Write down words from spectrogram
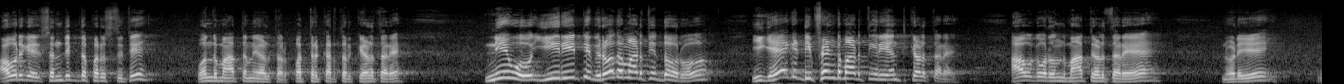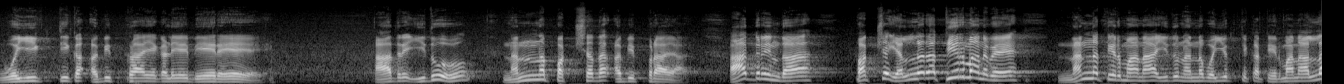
ಅವರಿಗೆ ಸಂದಿಗ್ಧ ಪರಿಸ್ಥಿತಿ ಒಂದು ಮಾತನ್ನು ಹೇಳ್ತಾರೆ ಪತ್ರಕರ್ತರು ಕೇಳ್ತಾರೆ ನೀವು ಈ ರೀತಿ ವಿರೋಧ ಮಾಡ್ತಿದ್ದವರು ಈಗ ಹೇಗೆ ಡಿಫೆಂಡ್ ಮಾಡ್ತೀರಿ ಅಂತ ಕೇಳ್ತಾರೆ. ಆವಾಗ ಅವರೊಂದು ಮಾತು ಹೇಳ್ತಾರೆ, ನೋಡಿ, ವೈಯಕ್ತಿಕ ಅಭಿಪ್ರಾಯಗಳೇ ಬೇರೆ. ಆದರೆ ಇದು ನನ್ನ ಪಕ್ಷದ ಅಭಿಪ್ರಾಯ. ಆದ್ದರಿಂದ ಪಕ್ಷ ಎಲ್ಲರ ತೀರ್ಮಾನವೇ ನನ್ನ ತೀರ್ಮಾನ, ಇದು ನನ್ನ ವೈಯಕ್ತಿಕ ತೀರ್ಮಾನ ಅಲ್ಲ.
